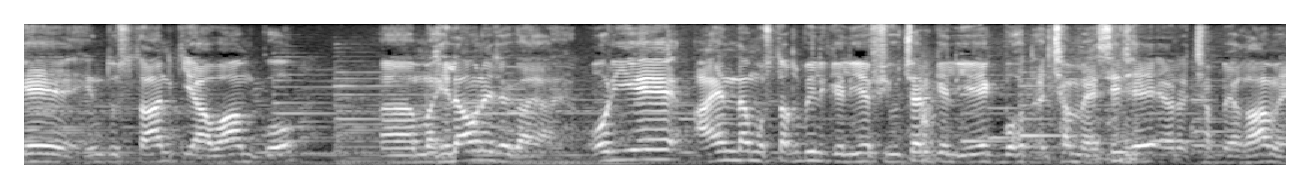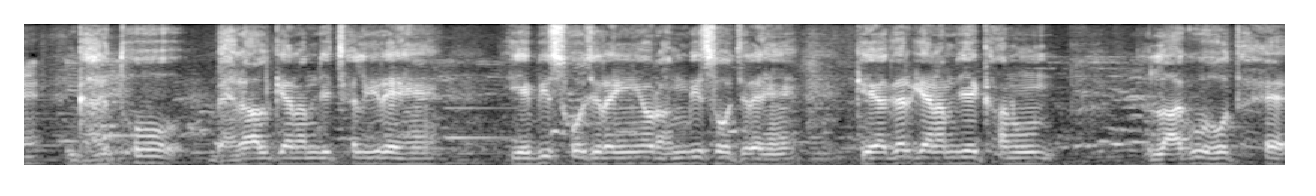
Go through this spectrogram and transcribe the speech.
कि हिंदुस्तान की आवाम को महिलाओं ने जगाया है। और ये आइंदा मुस्तकबिल के लिए, फ्यूचर के लिए एक बहुत अच्छा मैसेज है और अच्छा पैगाम है। घर तो बहरहाल क्या नाम जी चल ही रहे हैं। ये भी सोच रही हैं और हम भी सोच रहे हैं कि अगर क्या नाम जी कानून लागू होता है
